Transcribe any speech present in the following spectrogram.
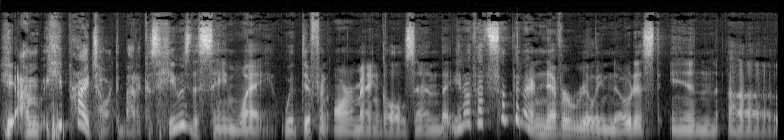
he I'm, he probably talked about it because he was the same way with different arm angles, and that, you know that's something I never really noticed in uh,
